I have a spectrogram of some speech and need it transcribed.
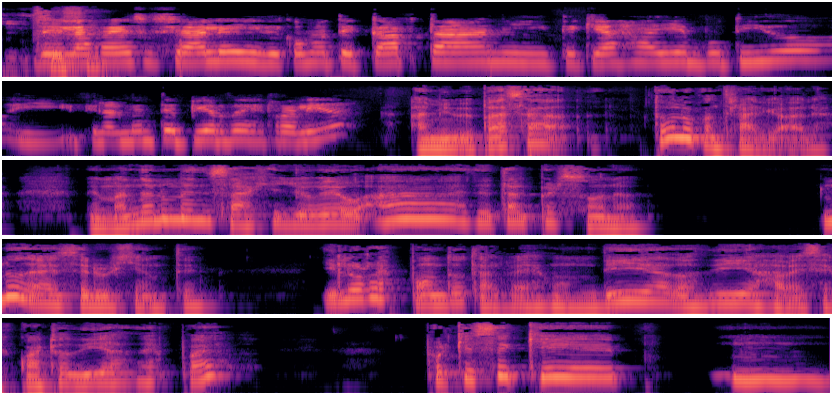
De las redes sociales y de cómo te captan y te quedas ahí embutido y finalmente pierdes realidad. A mí me pasa todo lo contrario ahora. Me mandan un mensaje y yo veo, ah, es de tal persona. No debe ser urgente. Y lo respondo tal vez un día, dos días, a veces cuatro días después. Porque sé que mm,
